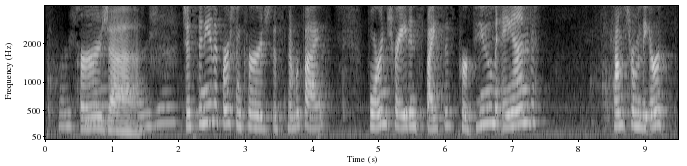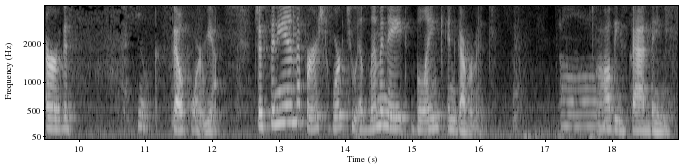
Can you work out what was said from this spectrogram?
Persia. Persia. Persia. Justinian I encouraged, this number five, foreign trade in spices, perfume, and comes from the earth, or this silk. Silkworm, yeah. Justinian I worked to eliminate blank in government. Um, All these bad things.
